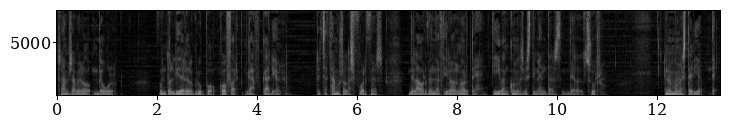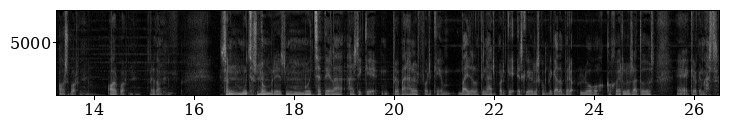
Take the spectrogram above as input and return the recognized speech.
Ramsabelo Beowulf, junto al líder del grupo Gofard Gafgarion. Rechazamos a las fuerzas de la Orden del Cielo del Norte, que iban con las vestimentas del sur, en el monasterio de Osborne. Osborne, perdón. Son muchos nombres, mucha tela, así que prepararos porque vais a alucinar, porque escribirlos es complicado, pero luego cogerlos a todos eh, creo que más.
